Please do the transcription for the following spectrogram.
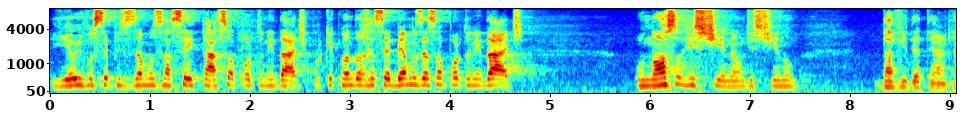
E eu e você precisamos aceitar essa oportunidade, porque quando recebemos essa oportunidade, o nosso destino é um destino da vida eterna.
